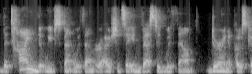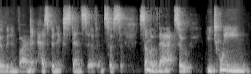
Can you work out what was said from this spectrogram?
the time that we've spent with them, or I should say, invested with them during a post COVID environment has been extensive. And so some of that, so between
